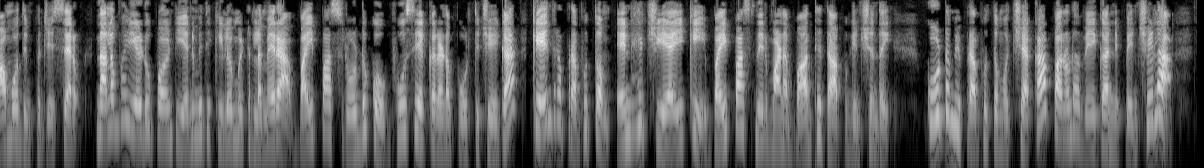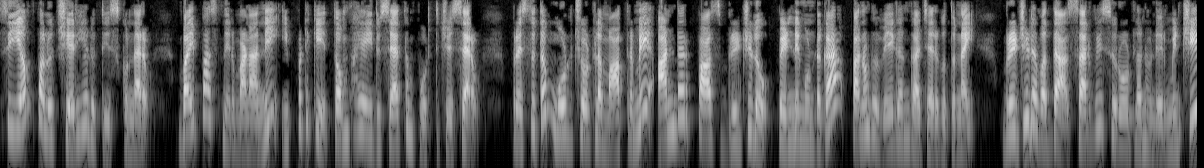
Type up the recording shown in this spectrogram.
ఆమోదింపజేశారు. నలభై ఏడు పాయింట్ ఎనిమిది కిలోమీటర్ల మేర బైపాస్ రోడ్డుకు భూసేకరణ పూర్తి చేయగా కేంద్ర ప్రభుత్వం ఎన్హెచ్ఏఐకి బైపాస్ నిర్మాణ బాధ్యత అప్పగించింది. కూటమి ప్రభుత్వం వచ్చాక పనుల వేగాన్ని పెంచేలా సీఎం పలు చర్యలు తీసుకున్నారు. బైపాస్ నిర్మాణాన్ని ఇప్పటికీ తొంభై ఐదు శాతం పూర్తి చేశారు. ప్రస్తుతం మూడు చోట్ల మాత్రమే అండర్ పాస్ బ్రిడ్జిలో పెండింగ్ ఉండగా పనులు వేగంగా జరుగుతున్నాయి. బ్రిడ్జిల వద్ద సర్వీసు రోడ్లను నిర్మించి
